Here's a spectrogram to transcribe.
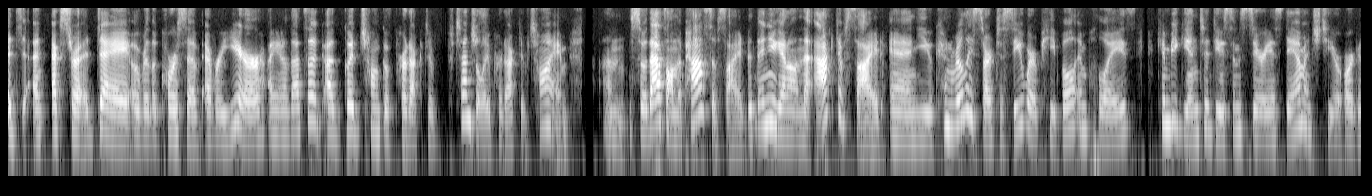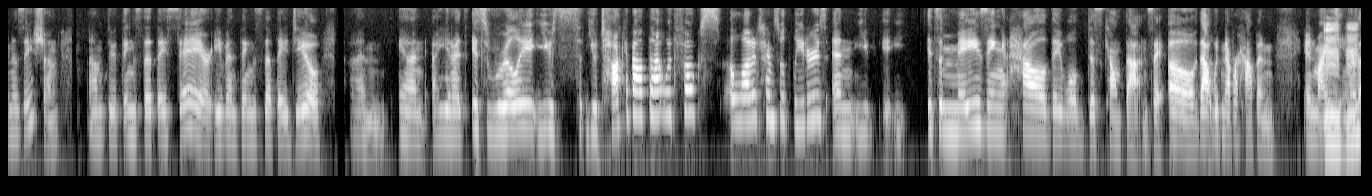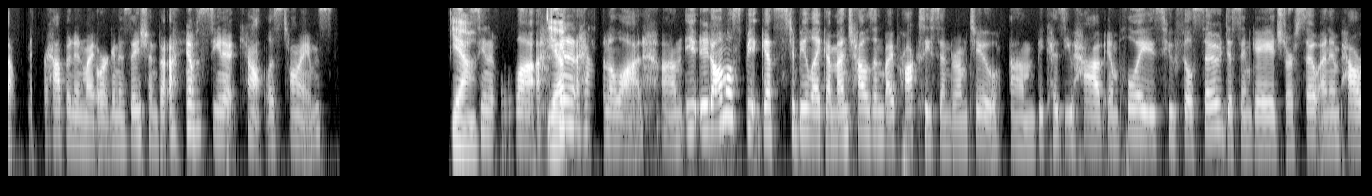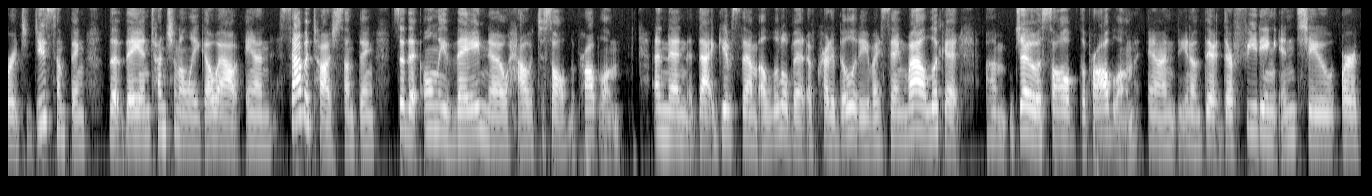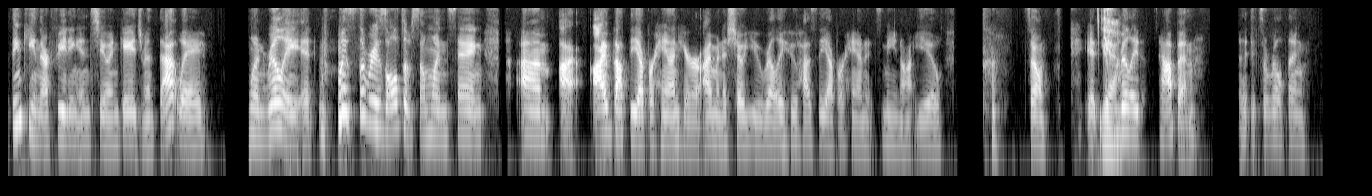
a an extra a day over the course of every year I, you know that's a, a good chunk of productive potentially productive time. Um, so that's on the passive side but then you get on the active side and you can really start to see where people employees can begin to do some serious damage to your organization um, through things that they say or even things that they do. Um, and uh, you know, it's, it's really you you talk about that with folks a lot of times with leaders, and you it's amazing how they will discount that and say, "Oh, that would never happen in my team, or mm-hmm that would never happen in my organization." But I have seen it countless times yeah seen it a lot. Seen yep it happen a lot. Um, it, it almost be, gets to be like a Munchausen by proxy syndrome too, um, because you have employees who feel so disengaged or so unempowered to do something that they intentionally go out and sabotage something so that only they know how to solve the problem. And then that gives them a little bit of credibility by saying, "Wow, look at um, Joe solved the problem, and you know they're they're feeding into or thinking they're feeding into engagement that way, when really it was the result of someone saying, um, I I've got the upper hand here. I'm going to show you really who has the upper hand. It's me, not you. so it it really does happen. It's a real thing.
